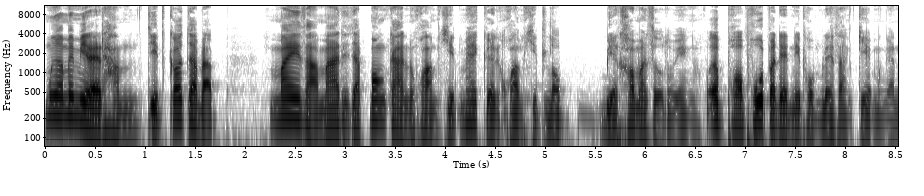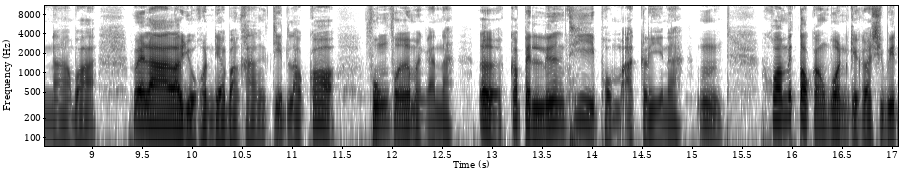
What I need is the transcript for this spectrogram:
เมื่อไม่มีอะไรทำจิตก็จะแบบไม่สามารถที่จะป้องกันความคิดไม่ให้เกิดความคิดลบเบียดเข้ามาสู่ตัวเองเออพอพูดประเด็นนี้ผมเลยสังเกตเหมือนกันนะว่า เวลาเราอยู่คนเดียวบางครั้งจิตเราก็ฟุ้งเฟ้อเหมือนกันนะเออ ก็เป็นเรื่องที่ผมอักรีนะ อืม ความวิตกกังวลเกี่ยวกับชีวิต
